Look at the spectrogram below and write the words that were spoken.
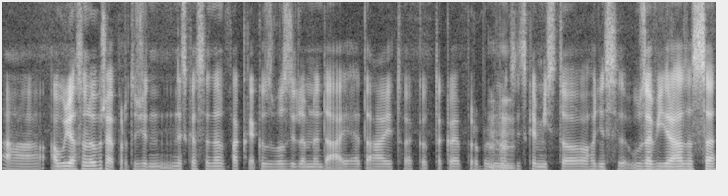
A, a udělal jsem dobře, protože dneska se tam fakt jako s vozidlem nedá jet a je to jako takové problematické místo, hodně se uzavírá zase.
